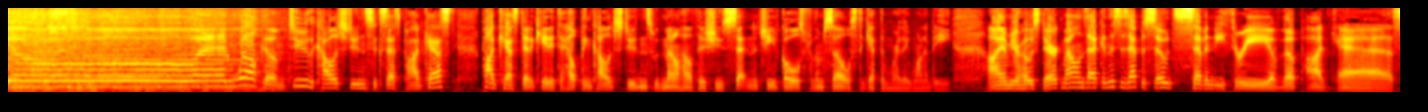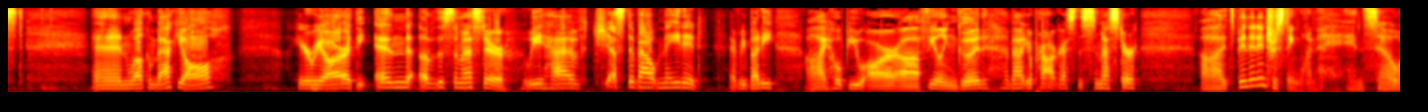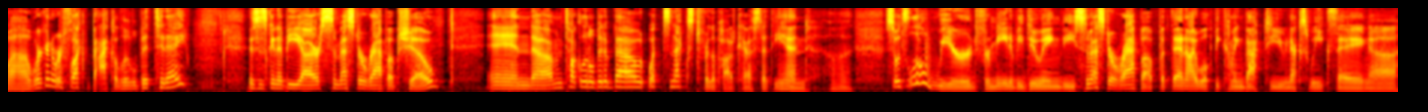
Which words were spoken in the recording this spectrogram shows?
Heyo, and welcome to the College Student Success Podcast, podcast dedicated to helping college students with mental health issues set and achieve goals for themselves to get them where they want to be. I am your host, Derek Malinzak, and this is episode 73 of the podcast. And welcome back, y'all. Here we are at the end of the semester. We have just about made it, everybody. I hope you are uh, feeling good about your progress this semester. Uh, it's been an interesting one. And so uh, we're going to reflect back a little bit today. This is going to be our semester wrap up show. And uh, I'm going to talk a little bit about what's next for the podcast at the end. Uh, so it's a little weird for me to be doing the semester wrap up, but then I will be coming back to you next week saying, uh,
